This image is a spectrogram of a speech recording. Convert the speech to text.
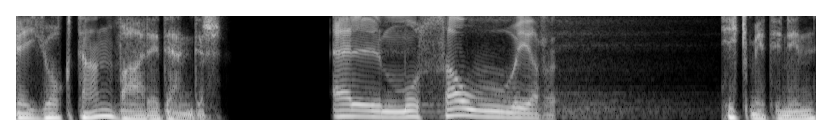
ve yoktan var edendir. El-Musavvir Hikmetinin,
